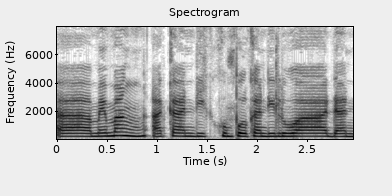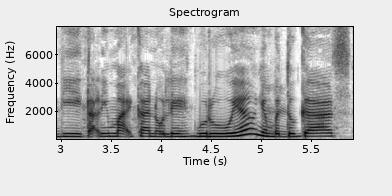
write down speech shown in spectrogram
uh, memang akan dikumpulkan di luar dan ditaklimatkan oleh guru ya yang bertugas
